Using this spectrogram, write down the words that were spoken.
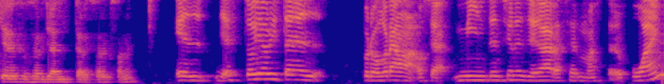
quieres hacer ya el tercer examen? El, estoy ahorita en el programa, o sea, mi intención es llegar a ser Master of Wine.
